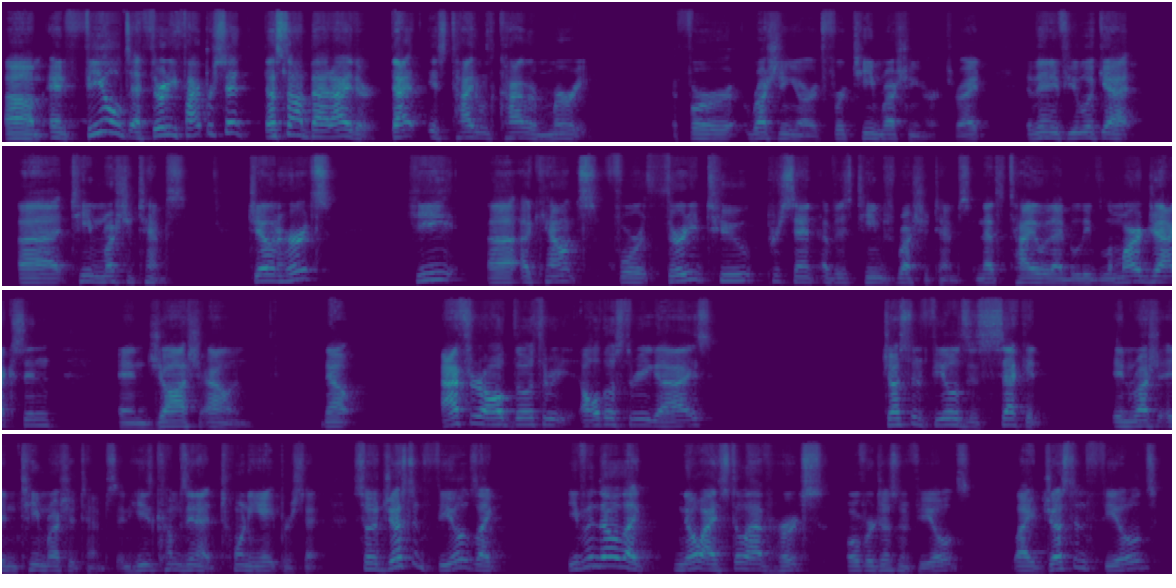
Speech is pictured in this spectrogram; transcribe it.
Um, and Fields at 35%, that's not bad either. That is tied with Kyler Murray for rushing yards, for team rushing yards, right? And then if you look at uh, team rush attempts, Jalen Hurts, he uh, accounts for 32% of his team's rush attempts. And that's tied with, I believe, Lamar Jackson and Josh Allen. Now, after all those three, all those three guys, Justin Fields is second in rush in team rush attempts, and he comes in at 28%. So Justin Fields, like, even though like no, I still have Hurts over Justin Fields. Like Justin Fields,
